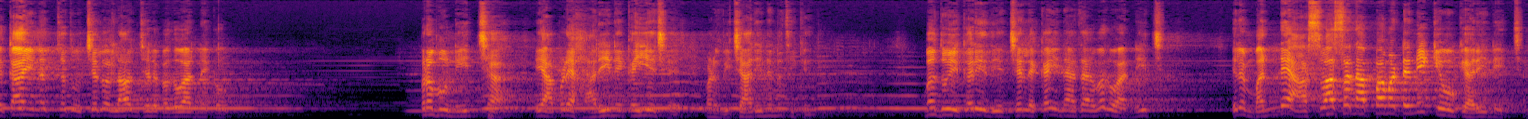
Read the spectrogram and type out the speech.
એ કાંઈ નથી થતું. ચલો લાભ છેલ્લે ભગવાનને કહું. પ્રભુની ઈચ્છા એ આપણે હારીને કહીએ છીએ, પણ વિચારીને નથી કહેતા. બધું કરી દે. છેલ્લે કઈ ના થાય, ભગવાનની ઈચ્છા. એટલે મનને આશ્વાસન આપવા માટે નહીં કેવું કે હરિની ઈચ્છા.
